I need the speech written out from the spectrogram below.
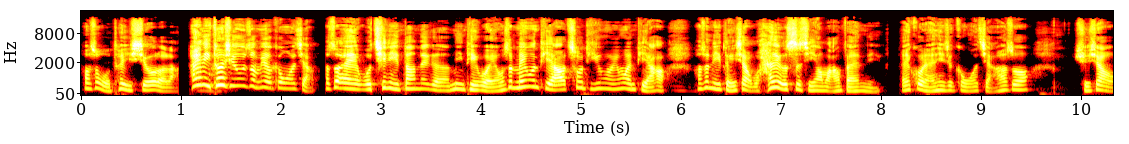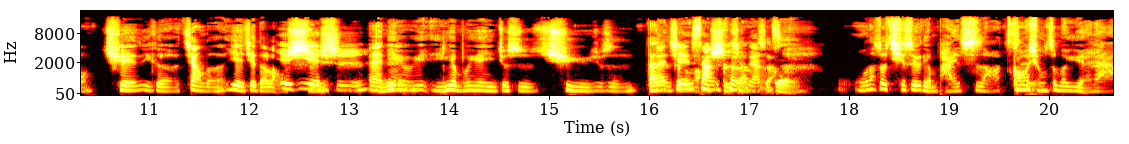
他说我退休了啦。哎，你退休为什么没有跟我讲？他说，哎，我请你当那个命题委员。我说没问题啊，出题目没问题啊。哈，他说你等一下，我还有个事情要麻烦你。哎，过两天就跟我讲，他说学校缺一个这样的业界的老师。业师，哎，你愿嗯你愿不愿意就是去就是担来任这个老师课这样子啊？我那时候其实有点排斥啊，高雄这么远啊，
